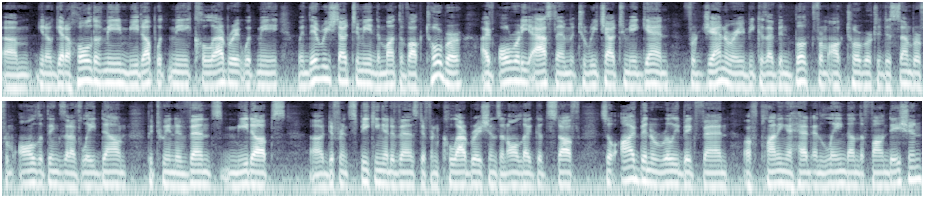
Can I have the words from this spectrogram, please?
um, you know, get a hold of me, meet up with me, collaborate with me. When they reached out to me in the month of October, I've already asked them to reach out to me again for January because I've been booked from October to December from all the things that I've laid down between events, meetups, uh, different speaking at events, different collaborations, and all that good stuff. So I've been a really big fan of planning ahead and laying down the foundation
